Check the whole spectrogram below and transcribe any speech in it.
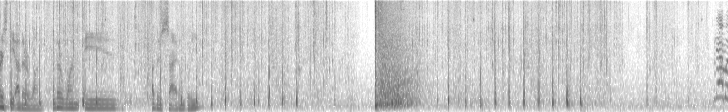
where's the other one? Other one is other side, I believe. Прямо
